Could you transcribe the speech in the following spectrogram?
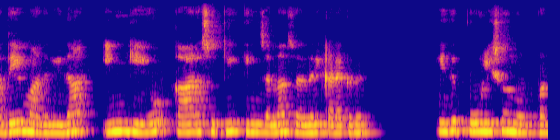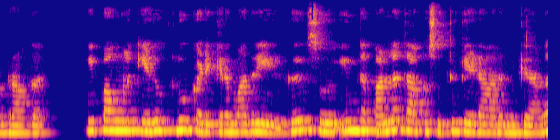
அதே மாதிரி தான் இங்கேயும் காரை சுற்றி திங்ஸ் எல்லாம் செதறி கிடக்குது. இது போலீஸும் நோட் பண்ணுறாங்க இப்போ அவங்களுக்கு ஏதோ க்ளூ கிடைக்கிற மாதிரி இருக்குது ஸோ இந்த பள்ளத்தாக்கை சுற்றி தேட ஆரம்பிக்கிறாங்க.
